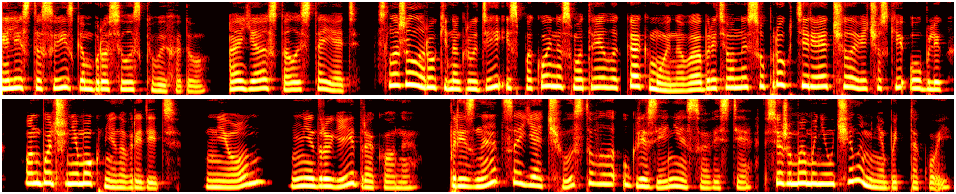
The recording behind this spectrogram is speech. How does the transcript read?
Элиста с визгом бросилась к выходу, а я осталась стоять. Сложила руки на груди и спокойно смотрела, как мой новообретенный супруг теряет человеческий облик. Он больше не мог мне навредить. Ни он, ни другие драконы. Признаться, я чувствовала угрызение совести. Все же мама не учила меня быть такой.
